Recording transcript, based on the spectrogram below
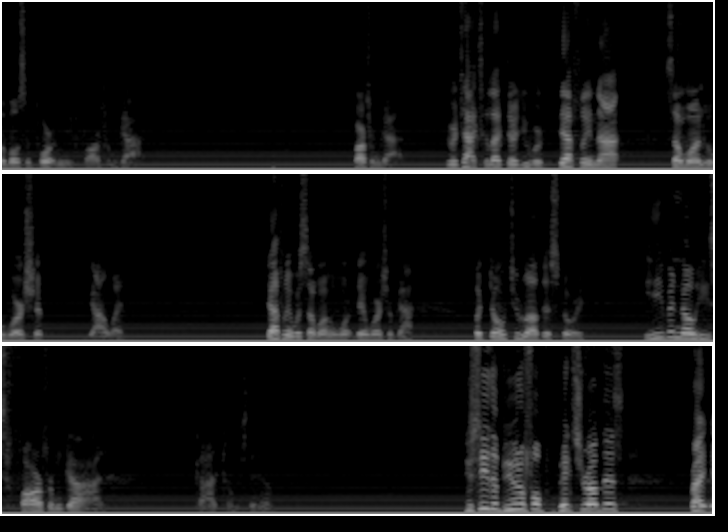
but most importantly, far from God. Far from God. You were a tax collector, you were definitely not someone who worshiped Yahweh. Definitely was someone who didn't worship God. But don't you love this story? Even though he's far from God, God comes to him. You see the beautiful picture of this? Right?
